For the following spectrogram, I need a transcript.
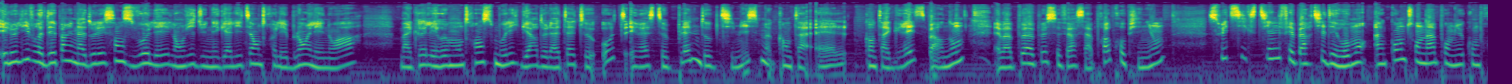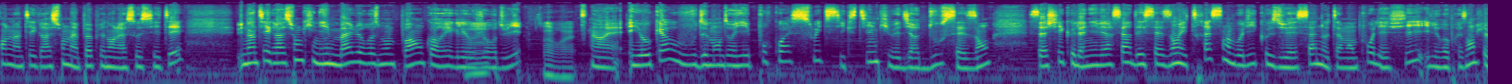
Et le livre dépeint une adolescence volée, l'envie d'une égalité entre les blancs et les noirs. Malgré les remontrances, Molly garde la tête haute et reste pleine d'optimisme. Quant à elle, quant à Grace, pardon, elle va peu à peu se faire sa propre opinion. Sweet Sixteen fait partie des romans incontournables pour mieux comprendre l'intégration d'un peuple dans la société. Une intégration qui n'est malheureusement pas encore réglée Mhm. aujourd'hui. C'est vrai. Ouais. Et au cas où vous vous demanderiez pourquoi Sweet 16, qui veut dire 12-16 ans, sachez que l'anniversaire des 16 ans est très symbolique aux USA, notamment pour les filles. Il représente le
